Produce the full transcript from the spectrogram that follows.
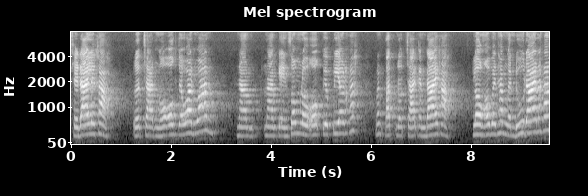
ใช้ได้เลยค่ะรสชาติงอออกจะหวานหาน น้ำน้ำแกงส้มเราออกเปรี้ยวๆนะคะ มันตัดรสชาติกันได้ค่ะ ลองเอาไปทำกันดูได้นะคะ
